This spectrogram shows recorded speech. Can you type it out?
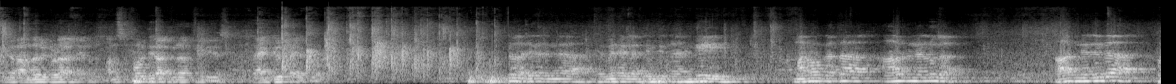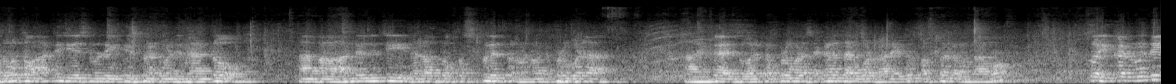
మీరు అందరికీ కూడా నేను మనస్ఫూర్తిగా అభినందన తెలియజేస్తాను థ్యాంక్ యూ థ్యాంక్ యూ అదేవిధంగా ఎమ్మెల్యేగా తెప్పించడానికి మనం గత ఆరు నెలలుగా ఆరు నెలలుగా ప్రభుత్వం ఆర్టీజీఎస్ నుండి తీసుకున్నటువంటి దాంట్లో మనం ఆరు నెలల నుంచి దాదాపులో ఫస్ట్ ప్లేస్లో ఉన్నాం. ఎప్పుడు కూడా ఇంకా ఇంతవరకు ఎప్పుడు కూడా సెకండ్ థర్డ్ కూడా రాలేదు. ఫస్ట్లోనే ఉన్నాము. సో ఇక్కడ నుండి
